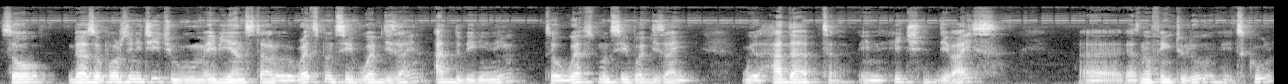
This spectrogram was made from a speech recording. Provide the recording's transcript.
So there's opportunity to maybe install a responsive web design at the beginning. So responsive web design will adapt in each device. Uh, there's nothing to do. It's cool,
